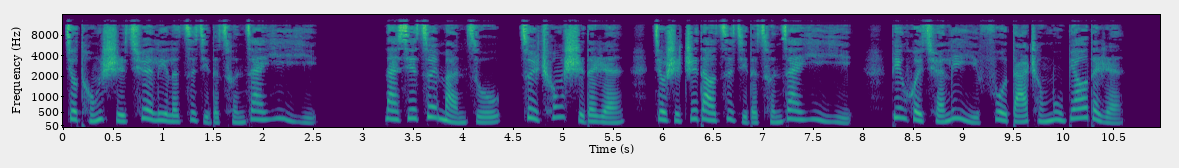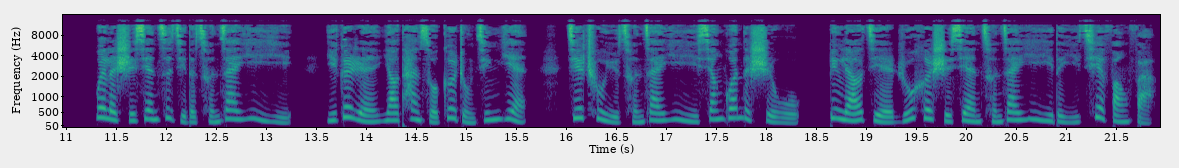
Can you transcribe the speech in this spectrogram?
就同时确立了自己的存在意义。那些最满足、最充实的人，就是知道自己的存在意义，并会全力以赴达成目标的人。为了实现自己的存在意义。一个人要探索各种经验，接触与存在意义相关的事物，并了解如何实现存在意义的一切方法。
